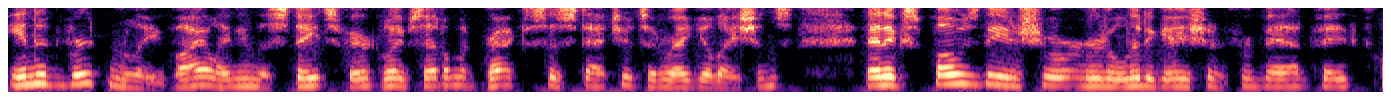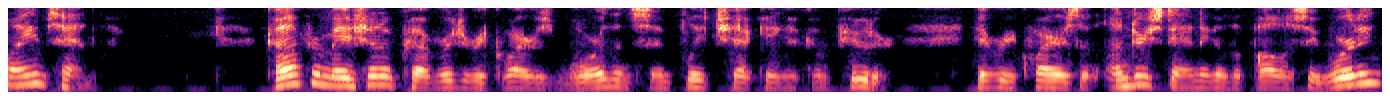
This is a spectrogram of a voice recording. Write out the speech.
inadvertently violating the state's Fair Claim Settlement Practices statutes and regulations and expose the insurer to litigation for bad faith claims handling. Confirmation of coverage requires more than simply checking a computer. It requires an understanding of the policy wording,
